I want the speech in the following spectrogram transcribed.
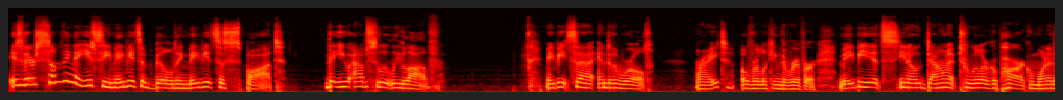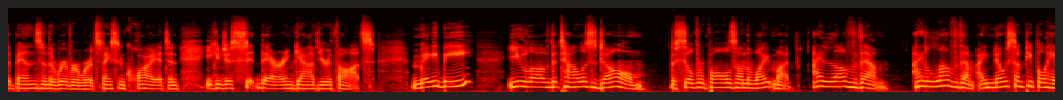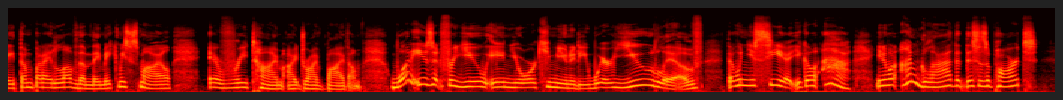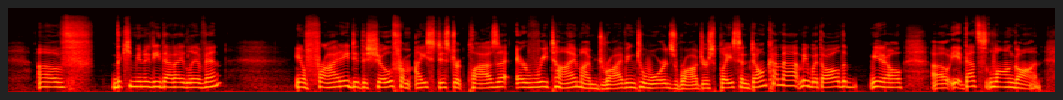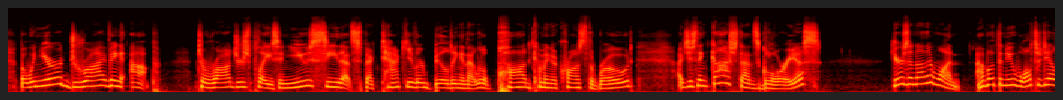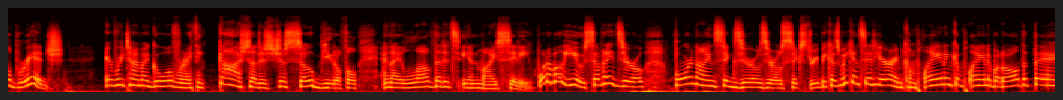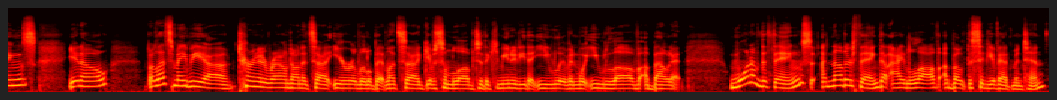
Is there something that you see? Maybe it's a building, maybe it's a spot that you absolutely love. Maybe it's uh, end of the world, right? Overlooking the river. Maybe it's, you know, down at Terwillegar Park on one of the bends in the river where it's nice and quiet and you can just sit there and gather your thoughts. Maybe you love the Talus Dome, the silver balls on the white mud. I love them. I love them. I know some people hate them, but I love them. They make me smile every time I drive by them. What is it for you in your community where you live that when you see it, you go, ah, you know what? I'm glad that this is a part of the community that I live in. You know, Friday did the show from Ice District Plaza every time I'm driving towards Rogers Place. And don't come at me with all the, you know, uh, that's long gone. But when you're driving up to Rogers Place and you see that spectacular building and that little pod coming across the road, I just think, gosh, that's glorious. Here's another one. How about the new Walterdale Bridge? Every time I go over it, I think, gosh, that is just so beautiful. And I love that it's in my city. What about you? 780 496 0063. Because we can sit here and complain and complain about all the things, you know. But let's maybe uh, turn it around on its uh, ear a little bit. Let's uh, give some love to the community that you live in, what you love about it. One of the things, another thing that I love about the city of Edmonton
